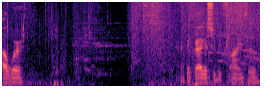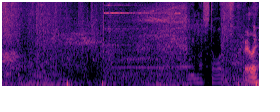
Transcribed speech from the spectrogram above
Out worth. I think Gragas should be fine too. We must all find Really?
